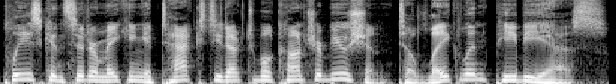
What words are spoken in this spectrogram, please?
please consider making a tax-deductible contribution to Lakeland PBS.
